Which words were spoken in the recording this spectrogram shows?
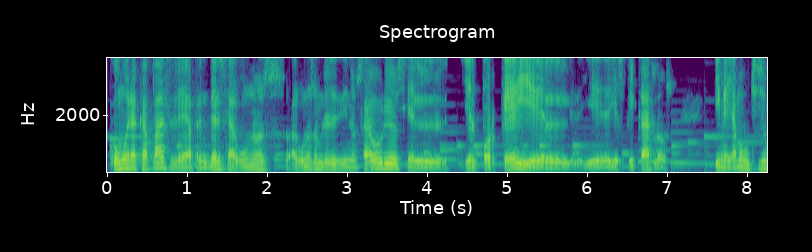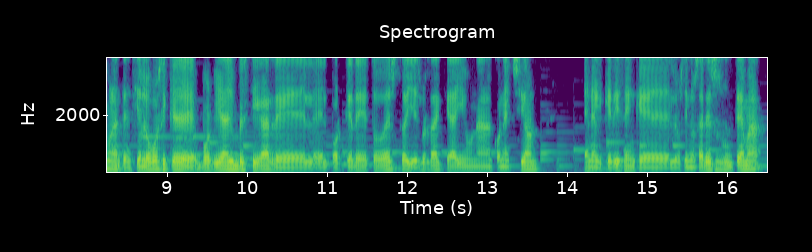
cómo era capaz de aprenderse algunos, algunos nombres de dinosaurios y el, y el porqué y, el, y explicarlos y me llamó muchísimo la atención. Luego sí que volví a investigar del, el porqué de todo esto y es verdad que hay una conexión en el que dicen que los dinosaurios es un tema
